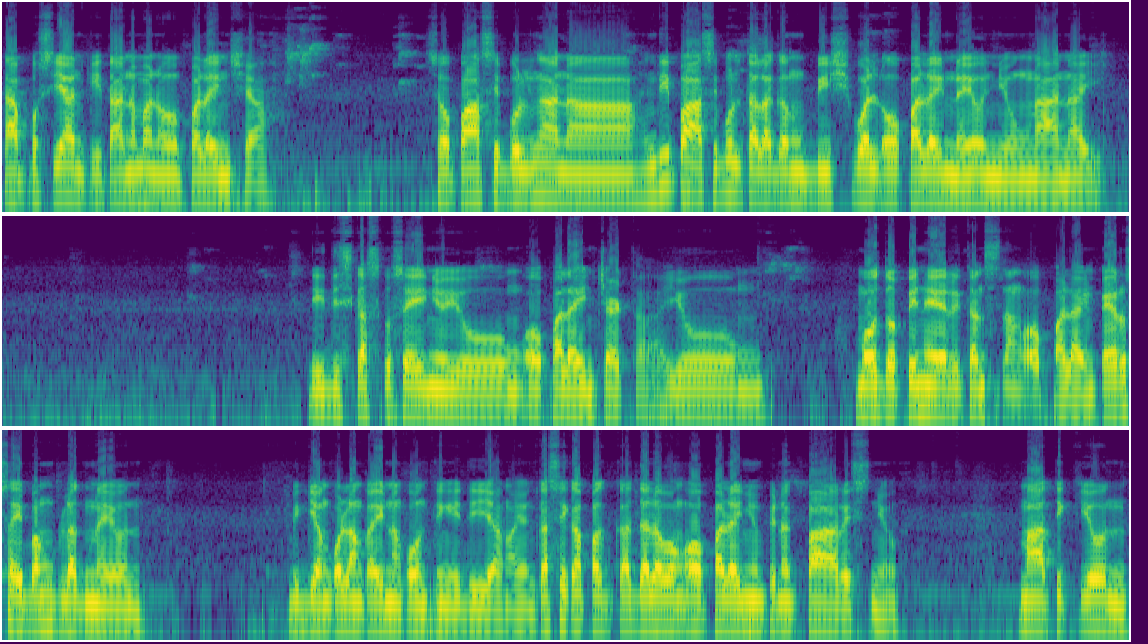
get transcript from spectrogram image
tapos yan, kita naman opaline siya. So possible nga na, hindi possible talagang visual opaline na yon yung nanay. Di-discuss ko sa inyo yung opaline chart ha, yung mode of inheritance ng opaline. Pero sa ibang vlog na yon bigyan ko lang kayo ng konting ideya ngayon. Kasi kapag dalawang opaline yung pinagpares nyo, matik yun.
